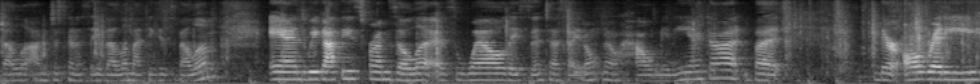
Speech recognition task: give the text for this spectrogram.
vellum. I'm just gonna say vellum. I think it's vellum. And we got these from Zola as well. They sent us, I don't know how many I got, but they're already,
